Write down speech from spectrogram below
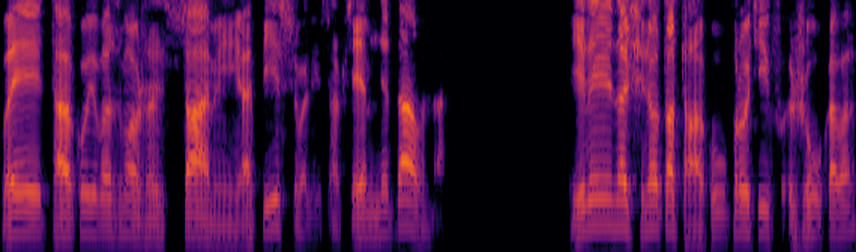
Вы такую возможность сами описывали совсем недавно. Или начнет атаку против Жукова?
